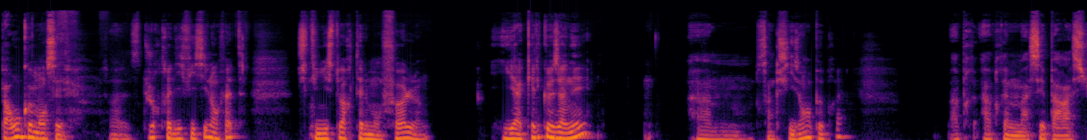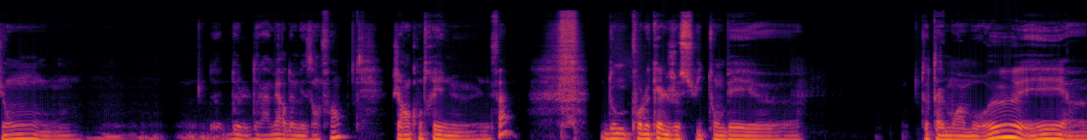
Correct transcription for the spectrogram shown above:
Par où commencer? C'est toujours très difficile en fait. C'est une histoire tellement folle. Il y a quelques années, 5-6 ans à peu près, après, ma séparation de, la mère de mes enfants, j'ai rencontré une, femme pour laquelle je suis tombé euh, totalement amoureux et euh,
